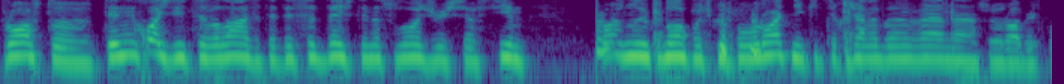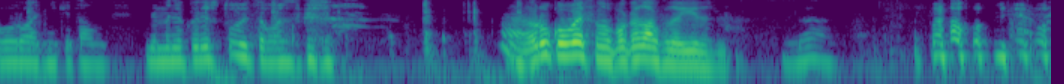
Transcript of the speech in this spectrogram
Просто ти не хочеш звідси вилазити, ти сидиш, ти насолоджуєшся всім. Кожною кнопочкою поворотники, ці, хоча на BMW на що роблять поворотники, там ними не користуються, можна сказати. Е, руку висунув, показав, куди їдеш. Да. Право ліво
